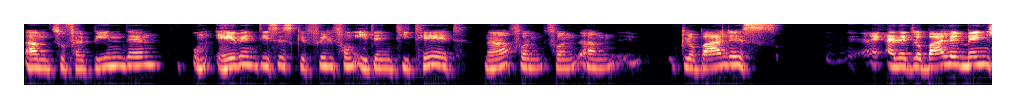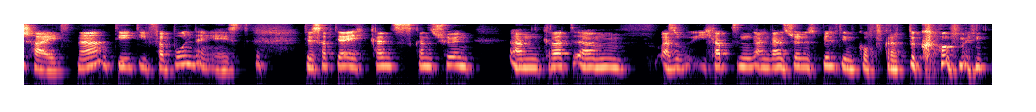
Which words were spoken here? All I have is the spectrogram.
ähm, zu verbinden, um eben dieses Gefühl von Identität, ne, von, von ähm, globales, äh, eine globale Menschheit, ne, die, die verbunden ist. Das habt ihr echt ganz, ganz schön ähm, gerade ähm, also ich habe ein ganz schönes Bild im Kopf gerade bekommen.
